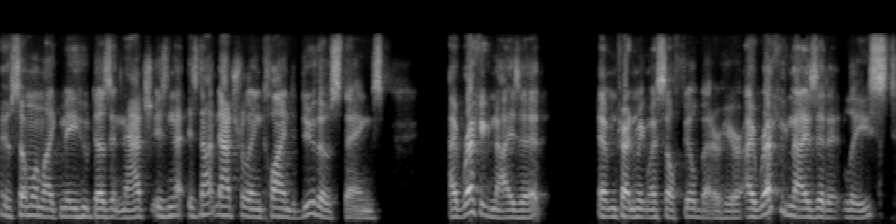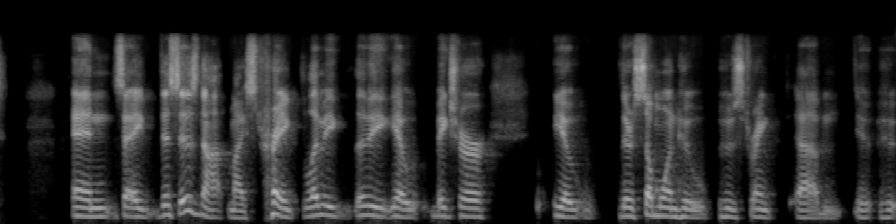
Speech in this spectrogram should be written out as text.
you know someone like me who doesn't nat is not is not naturally inclined to do those things, I recognize it. I'm trying to make myself feel better here. I recognize it at least and say this is not my strength. Let me let me you know make sure you know there's someone who whose strength um who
